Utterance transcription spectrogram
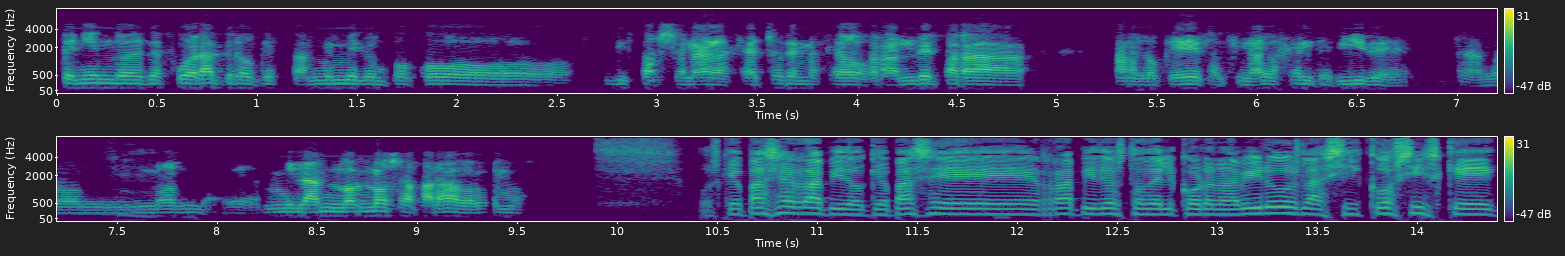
teniendo desde fuera creo que también viene un poco distorsionada, se ha hecho demasiado grande para, para lo que es. Al final la gente vive. O sea, no, no, Milán no, no se ha parado. Pues que pase rápido, que pase rápido esto del coronavirus, la psicosis que,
